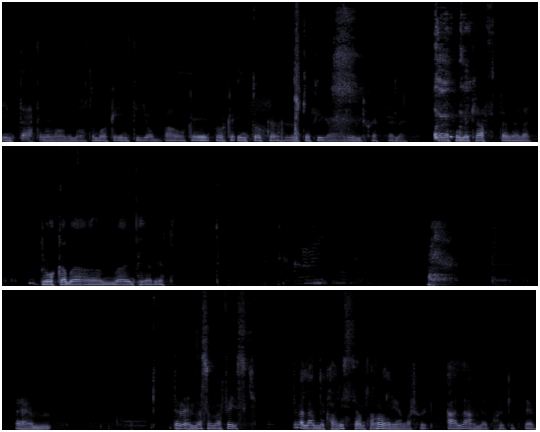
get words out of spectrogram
Inte äta någon vanlig mat. De orkar inte jobba, orkar, orkar inte åka runt och flyga rymdskepp eller hålla på med kraften eller bråka med, med imperiet. Um, den enda som var frisk, det var Lando Calrissian, för han hade redan varit sjuk. Alla andra på sjukhuset blev,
